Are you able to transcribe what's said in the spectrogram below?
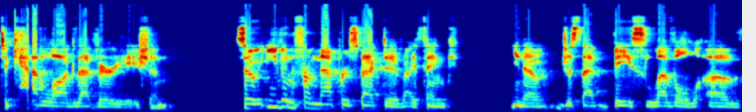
to catalog that variation. So even from that perspective, I think you know just that base level of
